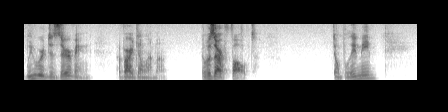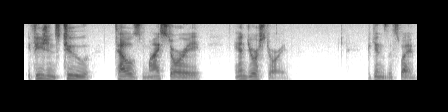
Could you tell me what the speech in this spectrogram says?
We were deserving of our dilemma. It was our fault. Don't believe me? Ephesians 2 tells my story and your story. It begins this way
